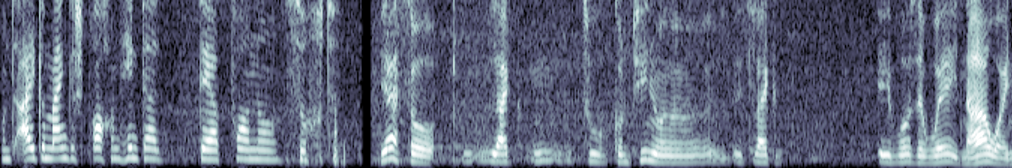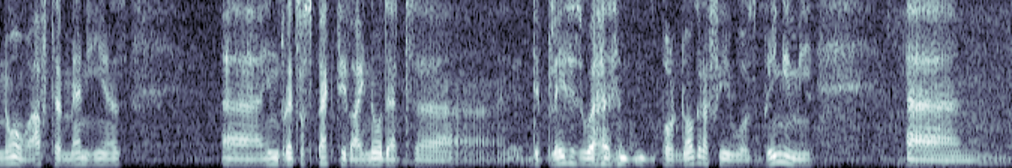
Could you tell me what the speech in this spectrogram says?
und allgemein gesprochen hinter der Pornosucht? Yeah, so like to continue, it's like it was a way. Now I know, after many years, uh, in retrospective, I know that uh, the places where pornography was bringing me, um,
